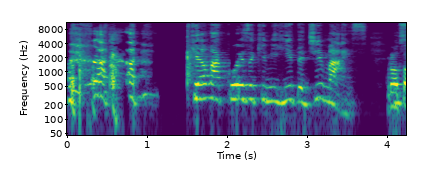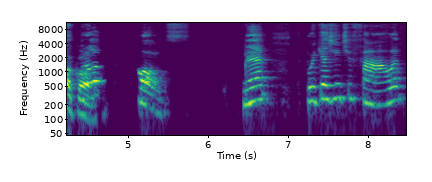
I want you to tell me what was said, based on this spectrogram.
que é uma coisa que me irrita demais. Protocolo. Os protocolos. Né? Porque a gente fala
